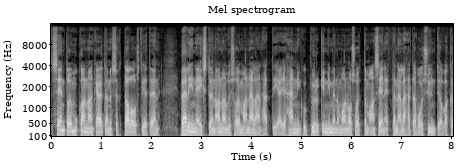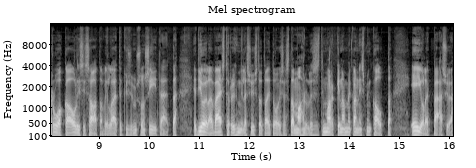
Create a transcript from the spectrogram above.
sen toi mukanaan käytännössä taloustieteen välineistön analysoimaan nälänhätiä, ja hän niin kuin pyrki nimenomaan osoittamaan sen, että nälänhätä voi syntyä, vaikka ruokaa olisi saatavilla. Että kysymys on siitä, että, että joillain väestöryhmillä syystä tai toisesta, mahdollisesti markkinamekanismin kautta, ei ole pääsyä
